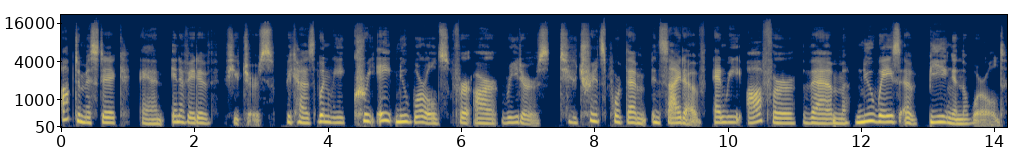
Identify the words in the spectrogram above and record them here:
optimistic, and innovative futures. Because when we create new worlds for our readers to transport them inside of, and we offer them new ways of being in the world,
